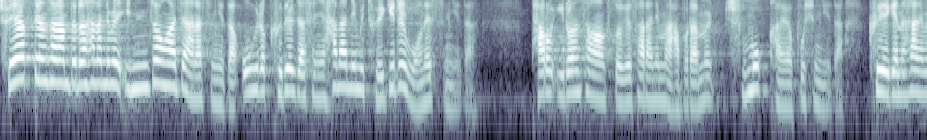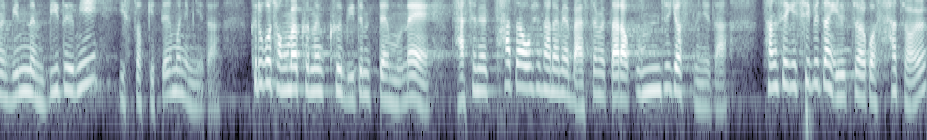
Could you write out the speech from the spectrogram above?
죄악된 사람들은 하나님을 인정하지 않았습니다. 오히려 그들 자신이 하나님이 되기를 원했습니다. 바로 이런 상황 속에서 하나님은 아브라함을 주목하여 보십니다. 그에게는 하나님을 믿는 믿음이 있었기 때문입니다. 그리고 정말 그는 그 믿음 때문에 자신을 찾아오신 하나님의 말씀을 따라 움직였습니다. 창세기 12장 1절과 4절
